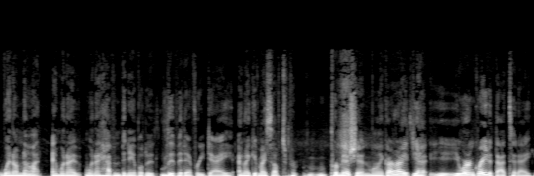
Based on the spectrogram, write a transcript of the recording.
when I'm not, and when I when I haven't been able to live it every day, and I give myself to per- permission. Like, all right, yeah, you, you weren't great at that today.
